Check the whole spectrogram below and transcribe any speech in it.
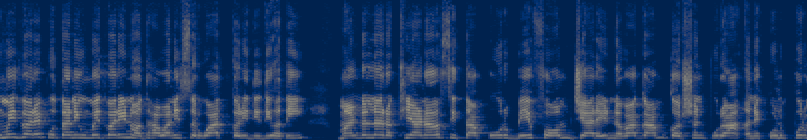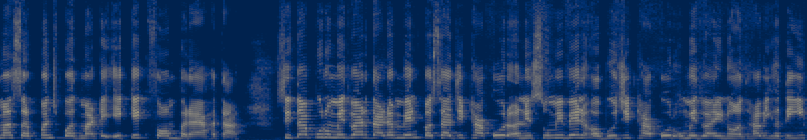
ઉમેદવારે પોતાની ઉમેદવારી નોંધાવવાની શરૂઆત કરી દીધી હતી. માંડલના રખિયાણા, સીતાપુર બે ફોર્મ જ્યારે નવાગામ કરશનપુરા અને કુણપુરમાં સરપંચ પદ માટે એક એક ફોર્મ ભરાયા હતા. સીતાપુર ઉમેદવાર દાડમબેન પસાજી ઠાકોર અને સુમીબેન અભુજી ઠાકોર ઉમેદવારી નોંધાવી હતી.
